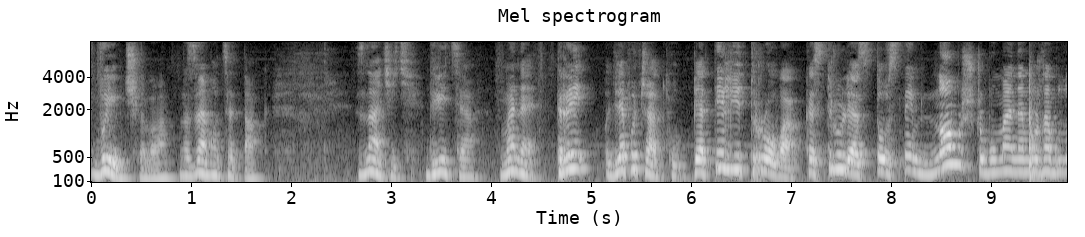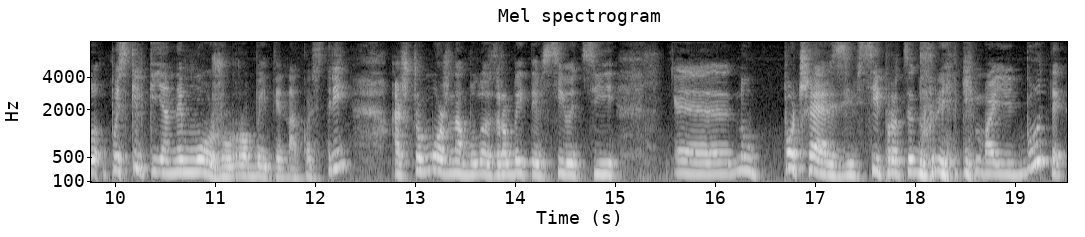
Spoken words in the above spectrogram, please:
вивчила, назвемо це так. Значить, дивіться, в мене три для початку 5-літрова кастрюля з товстим дном, щоб у мене можна було, оскільки я не можу робити на кострі, а щоб можна було зробити всі оці, е, ну, по черзі, всі процедури, які мають бути.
